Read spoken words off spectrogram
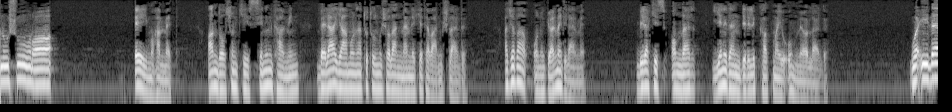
نُشُورًا Ey Muhammed! Andolsun ki senin kavmin, bela yağmuruna tutulmuş olan memlekete varmışlardı. Acaba onu görmediler mi? Bilakis onlar, yeniden dirilip kalkmayı ummuyorlardı. وَإِذَا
